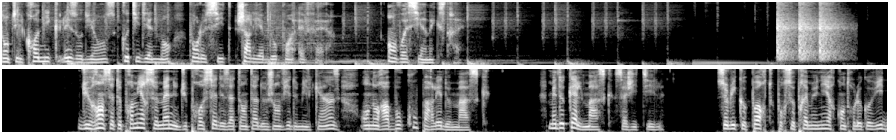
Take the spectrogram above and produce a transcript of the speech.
dont il chronique les audiences quotidiennement pour le site charliehebdo.fr. En voici un extrait. Durant cette première semaine du procès des attentats de janvier 2015, on aura beaucoup parlé de masques. Mais de quel masque s'agit-il? Celui que portent pour se prémunir contre le Covid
